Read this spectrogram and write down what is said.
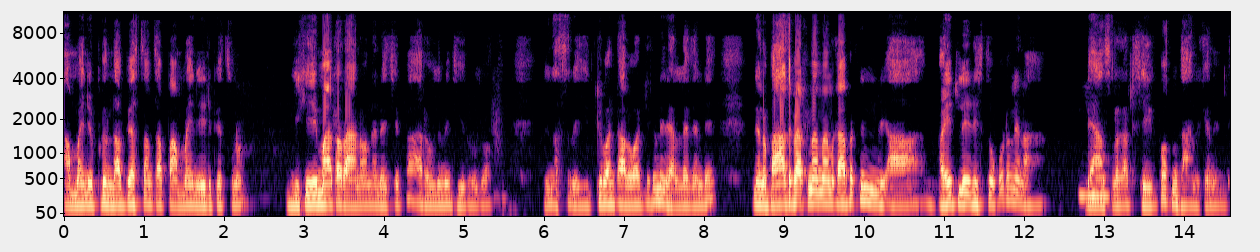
ఆ అమ్మాయిని ఎప్పుడు నవ్వేస్తాను తప్ప అమ్మాయిని ఏడిపించను. మీకు ఏ మాట రాను అని చెప్పి ఆ రోజు నుంచి ఈ రోజు వరకు నేను అసలు ఎటువంటి అలవాట్లకి నేను వెళ్ళలేదండి. నేను బాధ పెట్టనన్నాను కాబట్టి బయట లేడీస్తో కూడా నేను డ్యాన్స్లు గట్రా చేయకపోతుంది దానికేనండి.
